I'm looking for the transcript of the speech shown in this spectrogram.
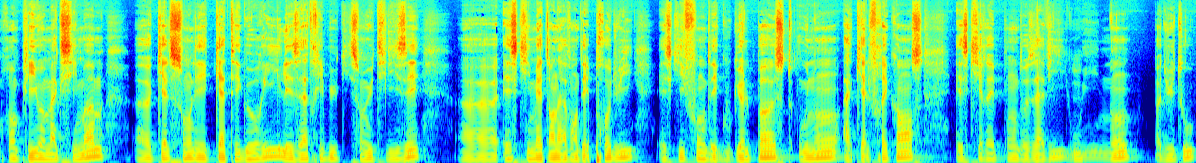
remplies au maximum, quelles sont les catégories, les attributs qui sont utilisés, est-ce qu'ils mettent en avant des produits? Est-ce qu'ils font des Google Posts ou non? À quelle fréquence? Est-ce qu'ils répondent aux avis? Mmh. Oui, non, pas du tout.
